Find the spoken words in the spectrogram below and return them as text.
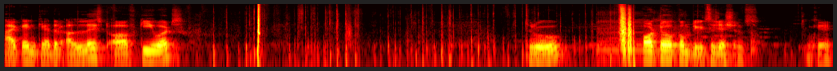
i can gather a list of keywords through auto complete suggestions. Okay.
